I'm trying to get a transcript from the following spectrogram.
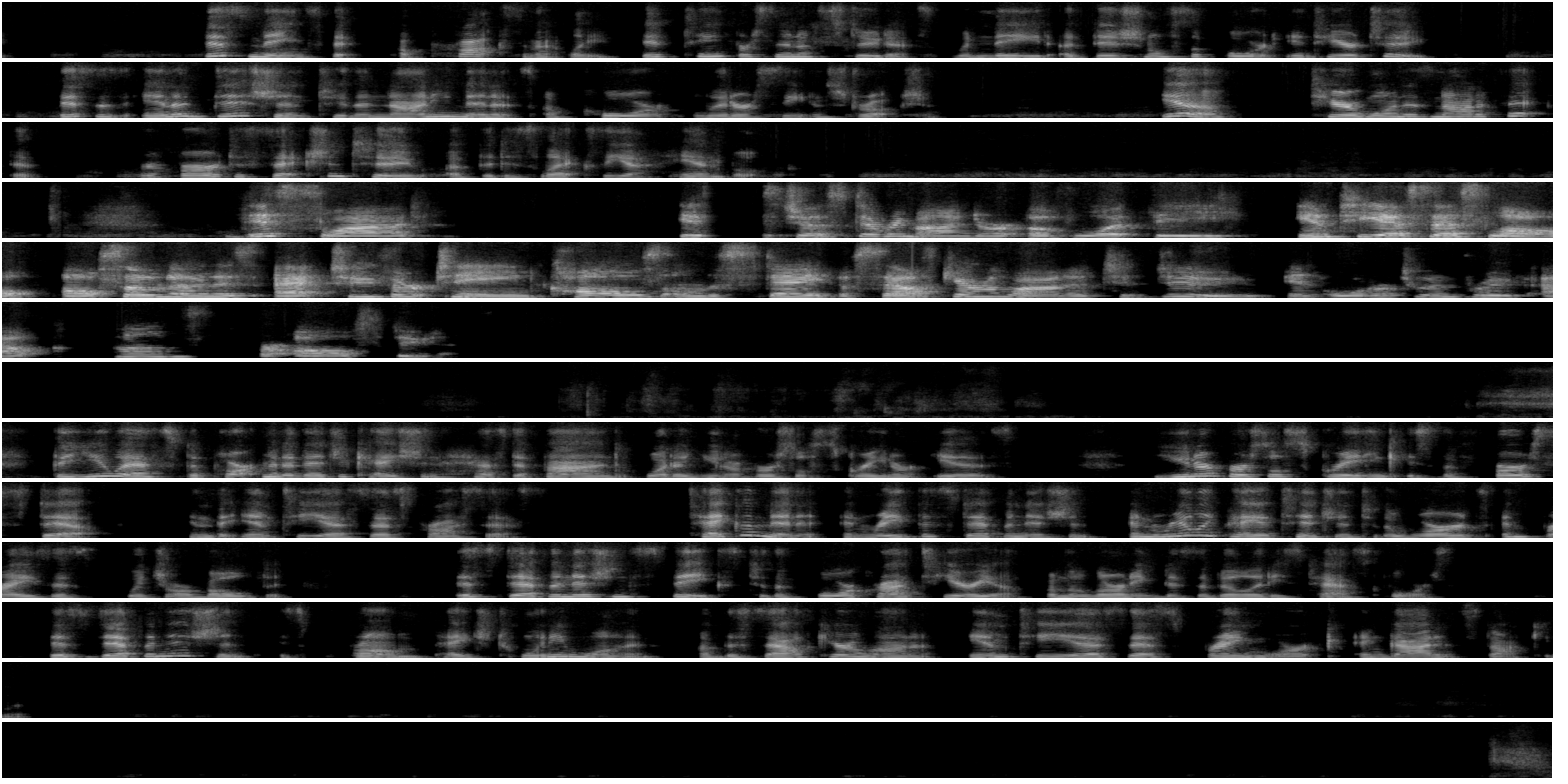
This means that approximately 15% of students would need additional support in Tier 2. This is in addition to the 90 minutes of core literacy instruction. If Tier 1 is not effective, refer to Section 2 of the Dyslexia Handbook. This slide is just a reminder of what the MTSS law, also known as Act 213, calls on the state of South Carolina to do in order to improve outcomes for all students. The U.S. Department of Education has defined what a universal screener is. Universal screening is the first step in the MTSS process. Take a minute and read this definition and really pay attention to the words and phrases which are bolded. This definition speaks to the four criteria from the Learning Disabilities Task Force. This definition is from page 21 of the South Carolina MTSS Framework and Guidance Document.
